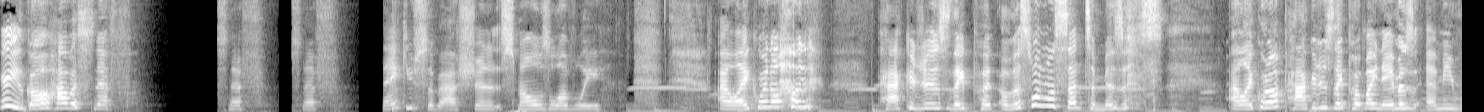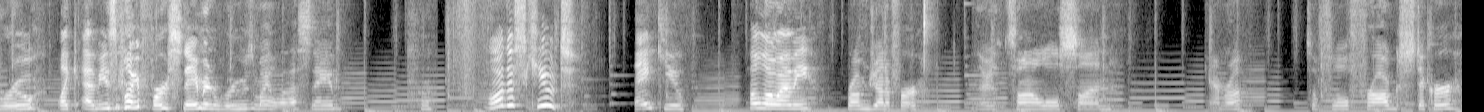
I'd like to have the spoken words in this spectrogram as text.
Here you go. Have a sniff. Sniff. Sniff. Thank you, Sebastian. It smells lovely. I like when on packages they put- oh, this one was sent to Mrs. I like when on packages they put my name as Emmy Rue. Like, Emmy's my first name and Rue's my last name. Oh, that's cute. Thank you. Hello, Emmy. From Jennifer. It's on a little sun camera. It's a little frog sticker.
